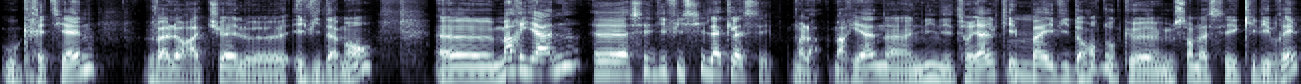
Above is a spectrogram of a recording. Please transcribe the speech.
ou chrétienne. valeur actuelle euh, évidemment. Euh, Marianne, euh, assez difficile à classer. Voilà, Marianne a une ligne éditoriale qui est Mm. pas évidente, donc il me semble assez équilibrée.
